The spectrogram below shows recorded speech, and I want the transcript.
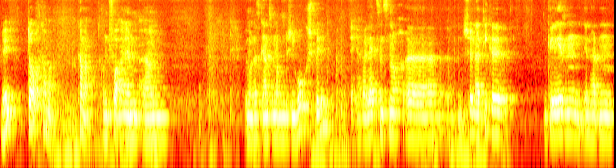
Nicht? Doch, kann man. Kann man. Und vor allem, ähm, wenn man das Ganze noch ein bisschen hochspinnt, ich habe letztens noch äh, einen schönen Artikel gelesen, den hat ein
